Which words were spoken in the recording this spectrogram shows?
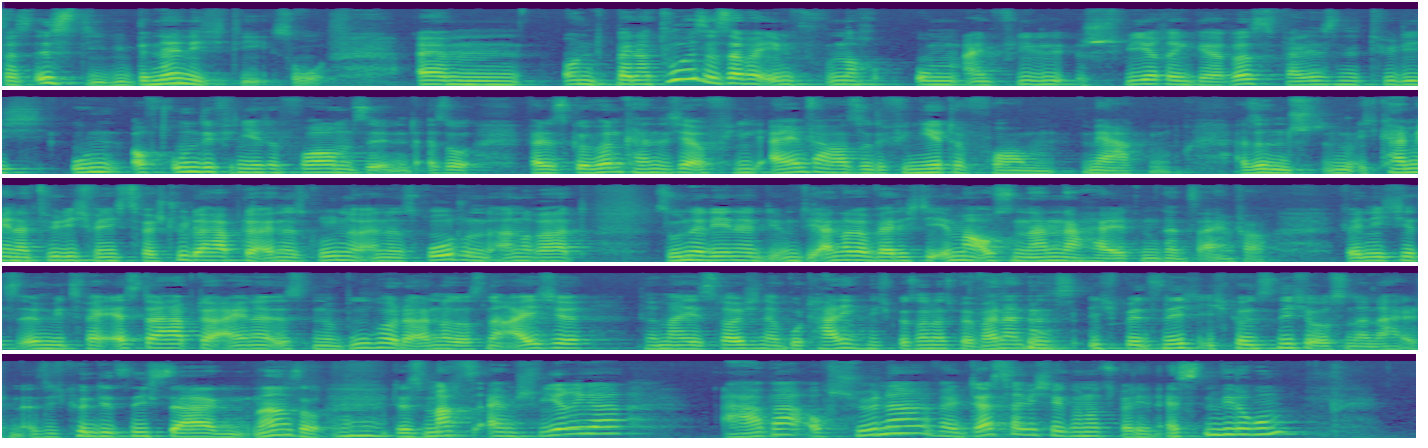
was ist die, wie benenne ich die so. Ähm, und bei Natur ist es aber eben noch um ein viel schwierigeres, weil es natürlich un, oft undefinierte Formen sind. Also, weil das Gehirn kann sich ja auch viel einfacher so definierte Formen merken. Also, ich kann mir natürlich, wenn ich zwei Stühle habe, der eine ist grün, der eine ist rot und der andere hat so eine Lehne und die andere werde ich die immer auseinanderhalten, ganz einfach. Wenn ich jetzt irgendwie zwei Äste habe, der eine ist eine Buche, der andere ist eine Eiche, wenn man jetzt, glaube ich, in der Botanik nicht besonders bewandert ist, ich bin es nicht, ich könnte es nicht auseinanderhalten. Also ich könnte jetzt nicht sagen. Ne? So, mhm. Das macht es einem schwieriger, aber auch schöner, weil das habe ich ja genutzt bei den Ästen wiederum.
